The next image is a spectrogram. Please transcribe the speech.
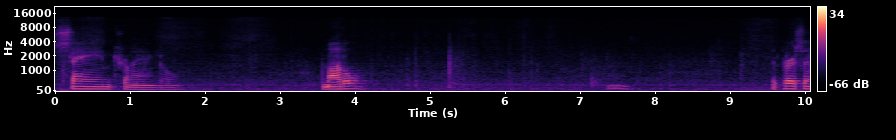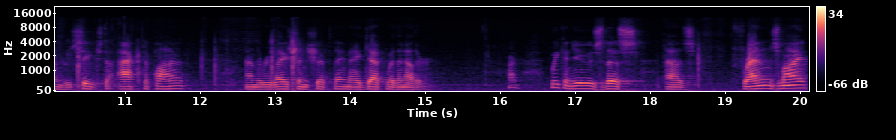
same triangle. Model. Hmm. The person who seeks to act upon it and the relationship they may get with another. We can use this as friends might,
